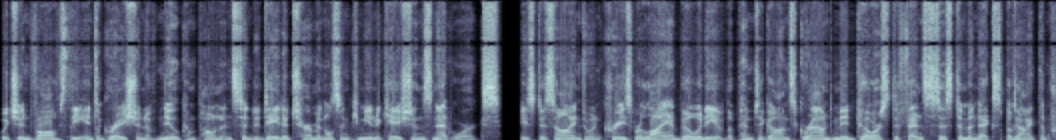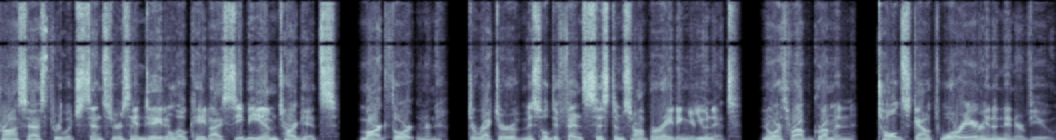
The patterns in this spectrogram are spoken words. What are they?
which involves the integration of new components into data terminals and communications networks, is designed to increase reliability of the Pentagon's ground mid-course defense system and expedite the process through which sensors and data locate ICBM targets. Mark Thornton, Director of Missile Defense Systems Operating Unit, Northrop Grumman, told Scout Warrior in an interview.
